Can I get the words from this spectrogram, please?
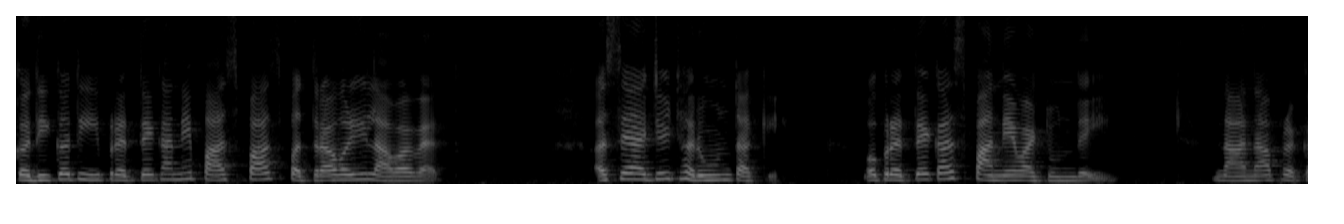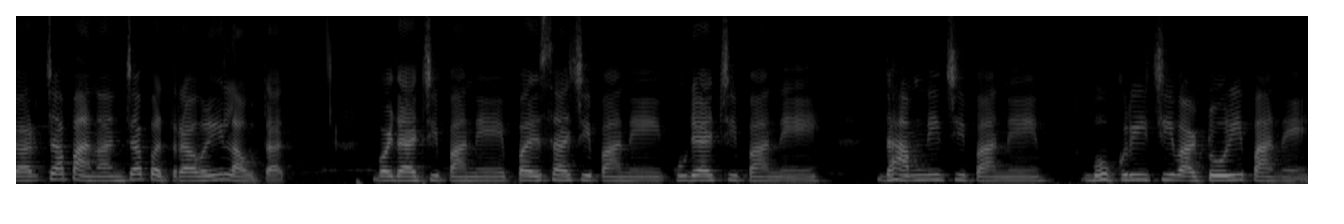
कधीकधी प्रत्येकाने पाच पाच पत्रावळी लावाव्यात. असे आजी ठरवून टाकी व प्रत्येकास पाने वाटून देई. नाना प्रकारच्या पानांच्या पत्रावळी लावतात. वडाची पाने पळसाची पाने कुड्याची पाने धामणीची पाने भोकरीची वाटोळी पाने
